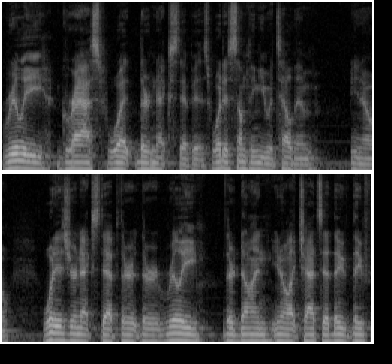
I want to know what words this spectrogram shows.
really grasp what their next step is? What is something you would tell them? You know, what is your next step? They're they're really they're done. You know, like Chad said, they they've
